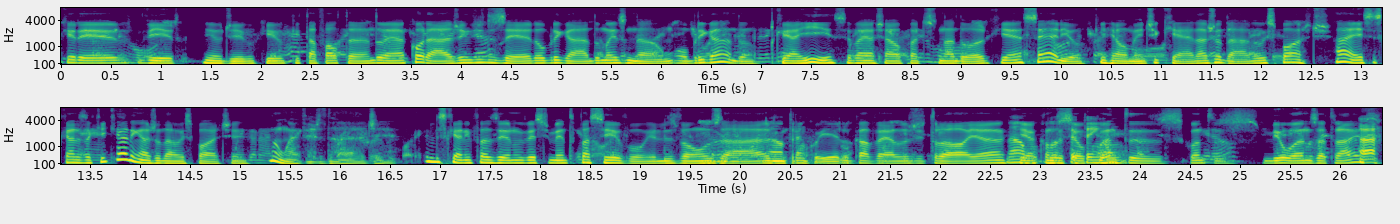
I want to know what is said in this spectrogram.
querer vir. E eu digo que o que está faltando é a coragem de dizer obrigado, mas não obrigado. Porque aí você vai achar o patrocinador que é sério, que realmente quer ajudar o esporte. Ah, esses caras aqui querem ajudar o esporte. Não é verdade. Eles querem fazer um investimento passivo. Eles vão usar não, tranquilo. o cavalo de Troia não, que aconteceu quantos, quantos mil anos atrás.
